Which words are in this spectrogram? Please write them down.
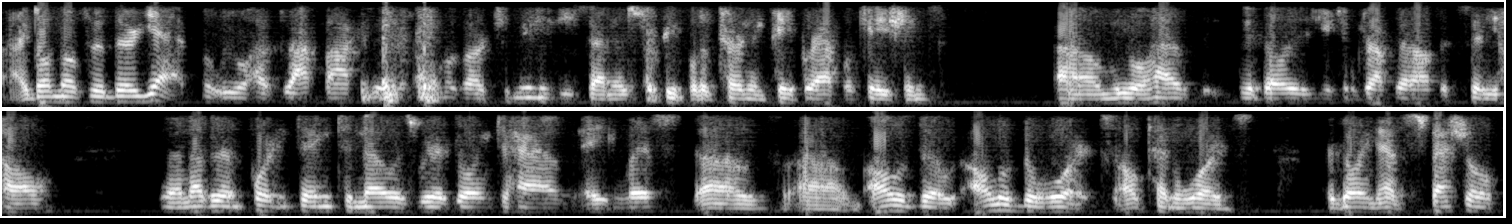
I don't know if they're there yet, but we will have drop boxes in all of our community centers for people to turn in paper applications. Um, we will have the ability that you can drop that off at City Hall Another important thing to know is we're going to have a list of um, all of the all of the wards, all ten wards, are going to have special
